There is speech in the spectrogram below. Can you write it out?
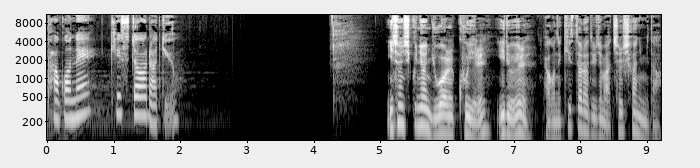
박원의 Kiss the Radio 2019년 6월 9일 일요일 박원의 Kiss the Radio 이제 마칠 시간입니다.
